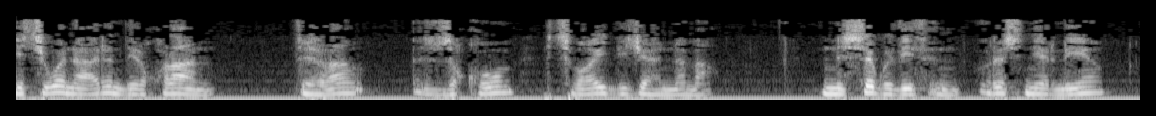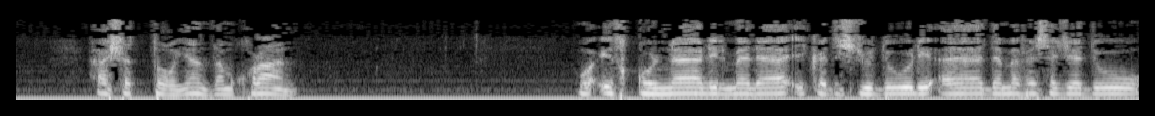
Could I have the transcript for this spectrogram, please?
يتوانا عرن دي القرآن. تجران الزقوم تبغي دي جهنم. نساق ذيثن ورس نيرنية حاشا الطغيان ذا مقران. وإذ قلنا للملائكة اسجدوا لآدم فسجدوا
